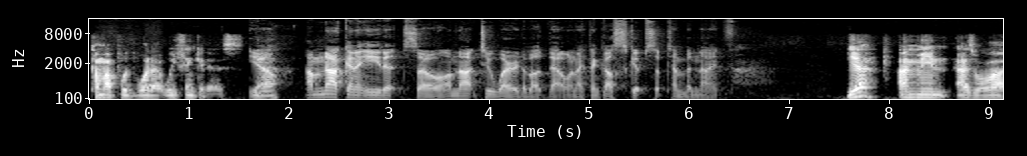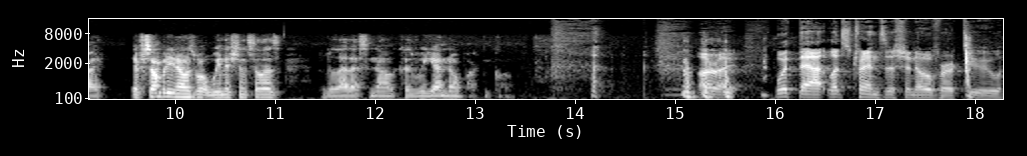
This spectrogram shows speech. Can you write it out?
come up with what uh, we think it is. you Yeah. know? I'm not going to eat it, so I'm not too worried about that one. I think I'll skip September 9th. Yeah. I mean, as will I. If somebody knows what Wiener Schnitzel is, let us know because we got no parking club. All right. With that, let's transition over to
